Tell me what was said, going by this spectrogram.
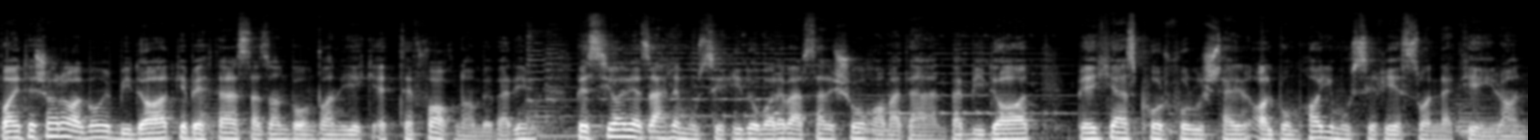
با انتشار آلبوم بیداد که بهتر است از آن به عنوان یک اتفاق نام ببریم بسیاری از اهل موسیقی دوباره بر سر شوق آمدند و بیداد به یکی از پرفروشترین آلبوم های موسیقی سنتی ایران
